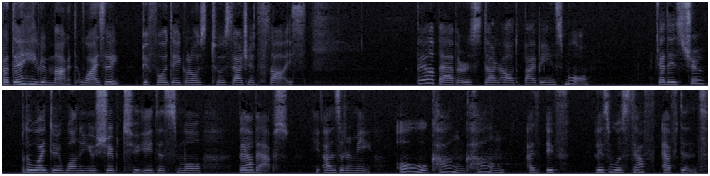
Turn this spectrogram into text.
but then he remarked wisely, before they grow to such a size. Baobabs start out by being small. That is true, but why do you want your sheep to eat the small baobabs? He answered me, Oh, come, come, as if this was self-evident.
